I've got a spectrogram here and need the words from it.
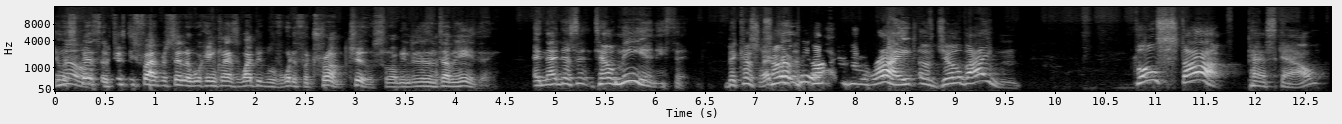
It was no. Spencer. Fifty-five percent of working class white people voted for Trump too. So I mean, that doesn't tell me anything. And that doesn't tell me anything because well, Trump is not to the right of Joe Biden. Full stop, Pascal.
